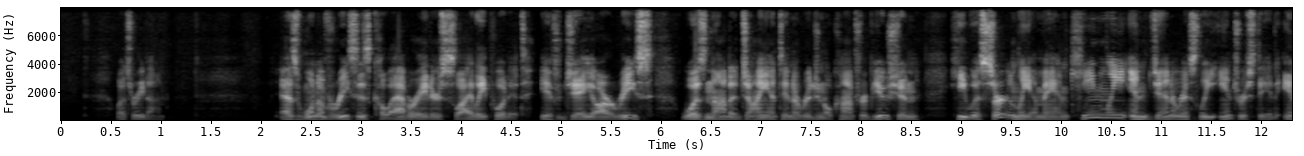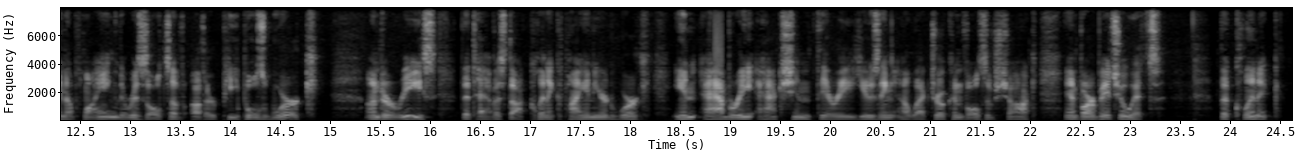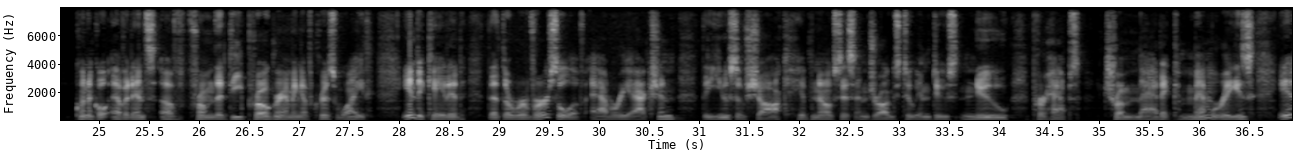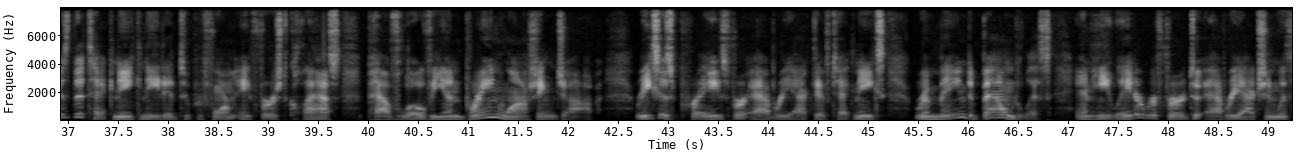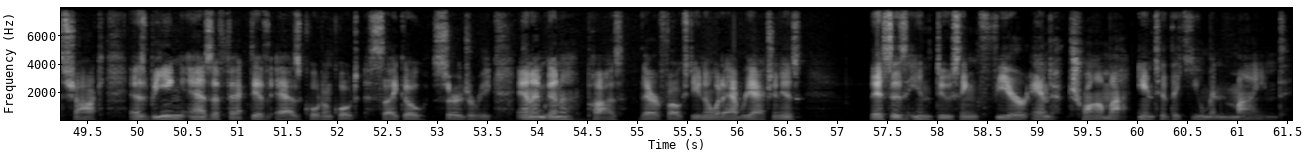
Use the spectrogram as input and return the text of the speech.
Let's read on. As one of Rees's collaborators slyly put it, if J.R. Rees was not a giant in original contribution, he was certainly a man keenly and generously interested in applying the results of other people's work. Under Rees, the Tavistock Clinic pioneered work in abreaction theory using electroconvulsive shock and barbiturates. The clinic clinical evidence of from the deprogramming of Chris White indicated that the reversal of abreaction, the use of shock, hypnosis, and drugs to induce new, perhaps traumatic memories, is the technique needed to perform a first class Pavlovian brainwashing job. Rees's praise for abreactive techniques remained boundless, and he later referred to abreaction with shock as being as effective as quote unquote psychosurgery. And I'm going to pause there, folks. Do you know what abreaction is? This is inducing fear and trauma into the human mind.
